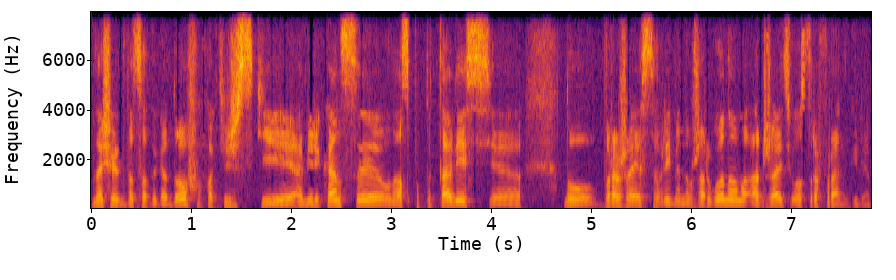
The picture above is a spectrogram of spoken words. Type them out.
в начале 20-х годов фактически американцы у нас попытались, ну, выражаясь современным жаргоном, отжать остров Врангеля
